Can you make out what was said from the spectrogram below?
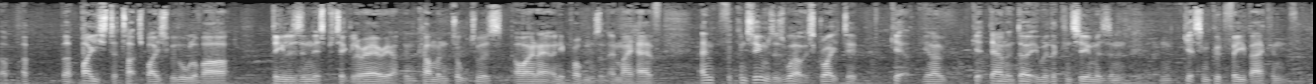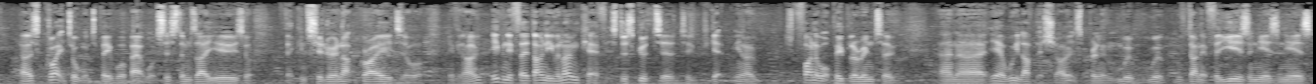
a, a base to touch base with all of our dealers in this particular area and come and talk to us, iron out any problems that they may have, and for consumers as well. It's great to get you know get down and dirty with the consumers and, and get some good feedback and. It's great talking to people about what systems they use, or if they're considering upgrades, or you know, even if they don't even own KEF, it's just good to, to get you know find out what people are into. And uh, yeah, we love this show. It's brilliant. We've, we've, we've done it for years and years and years,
